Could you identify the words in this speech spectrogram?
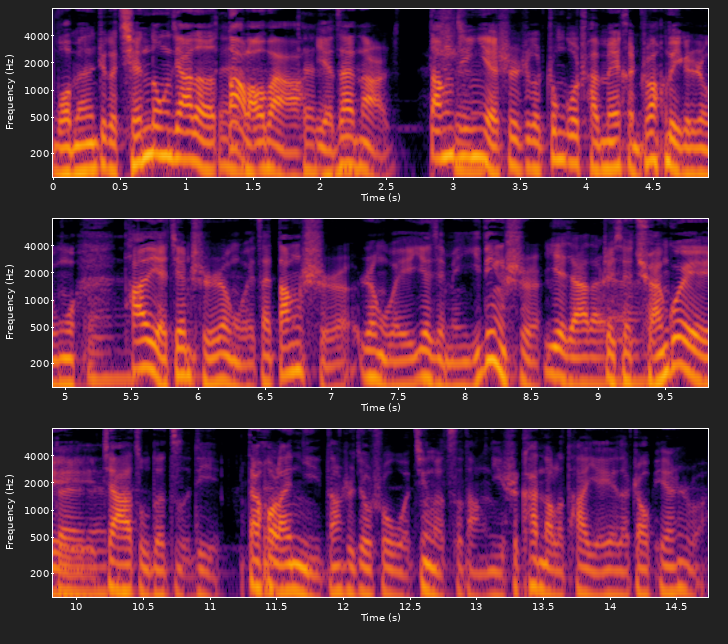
我们这个钱东家的大老板啊也在那儿，当今也是这个中国传媒很重要的一个人物。他也坚持认为，在当时认为叶简明一定是叶家的这些权贵家族的子弟，但后来你当时就说我进了祠堂，你是看到了他爷爷的照片是吧？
